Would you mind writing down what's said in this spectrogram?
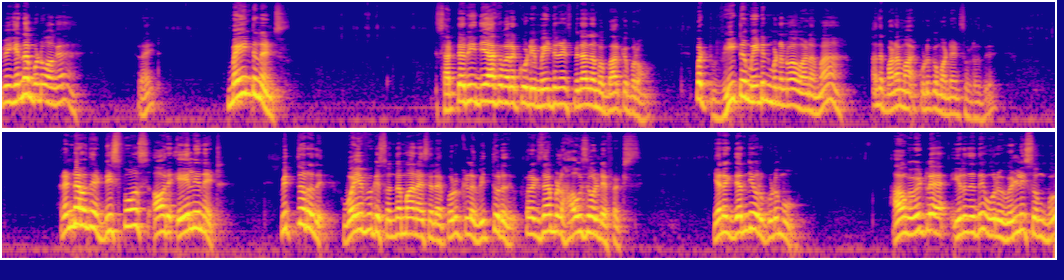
இவங்க என்ன பண்ணுவாங்க? ரைட் மெயின்டெனன்ஸ் சட்ட ரீதியாக வரக்கூடிய மெயின்டெனன்ஸ் பின்னால் நம்ம பார்க்க போகிறோம் பட் வீட்டை மெயின்டைன் பண்ணணுமா வேணாமா? அந்த பணம் மா கொடுக்க மாட்டேன்னு சொல்கிறது ரெண்டாவது டிஸ்போஸ் ஆர் ஏலினேட் வித்துறது. ஒய்ஃபுக்கு சொந்தமான சில பொருட்களை வித்துறது. ஃபார் எக்ஸாம்பிள் ஹவுஸ் ஹோல்டு எஃபெக்ட்ஸ் எனக்கு தெரிஞ்ச ஒரு குடும்பம். அவங்க வீட்டில் இருந்தது ஒரு வெள்ளி சொம்பு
